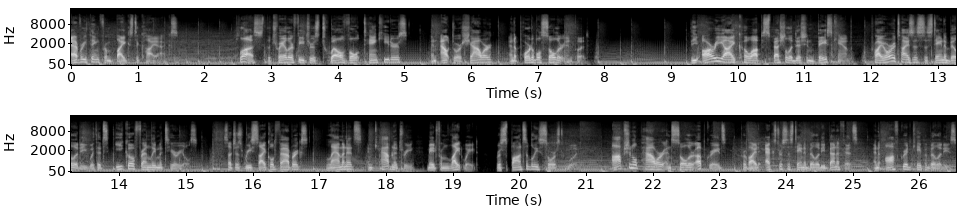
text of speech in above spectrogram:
everything from bikes to kayaks. Plus, the trailer features 12-volt tank heaters, an outdoor shower, and a portable solar input. The REI Co-op Special Edition Base Camp prioritizes sustainability with its eco-friendly materials, such as recycled fabrics, laminates, and cabinetry made from lightweight, responsibly sourced wood. Optional power and solar upgrades provide extra sustainability benefits and off-grid capabilities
